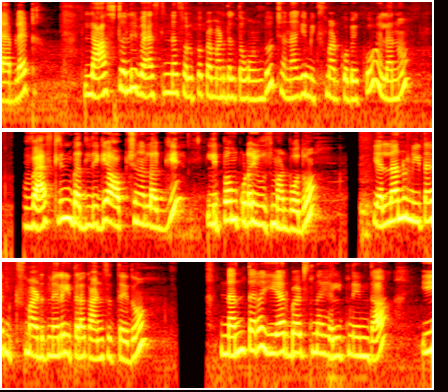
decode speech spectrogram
ಟ್ಯಾಬ್ಲೆಟ್. ಲಾಸ್ಟಲ್ಲಿ ವ್ಯಾಸ್ಲಿನ ಸ್ವಲ್ಪ ಪ್ರಮಾಣದಲ್ಲಿ ತೊಗೊಂಡು ಚೆನ್ನಾಗಿ ಮಿಕ್ಸ್ ಮಾಡ್ಕೋಬೇಕು ಎಲ್ಲನೂ. ವ್ಯಾಸ್ಲಿನ್ ಬದಲಿಗೆ ಆಪ್ಷನಲ್ ಆಗಿ ಲಿಪಮ್ ಕೂಡ ಯೂಸ್ ಮಾಡ್ಬೋದು. ಎಲ್ಲನೂ ನೀಟಾಗಿ ಮಿಕ್ಸ್ ಮಾಡಿದ ಮೇಲೆ ಈ ಥರ ಕಾಣಿಸುತ್ತೆ ಇದು. ನಂತರ ಇಯರ್ ಬಡ್ಸ್ನ ಹೆಲ್ಪ್ನಿಂದ ಈ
